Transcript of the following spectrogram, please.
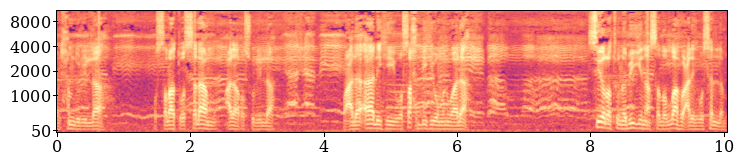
والحمد لله والصلاة والسلام على رسول الله وعلى آله وصحبه ومن والاه. سيرة نبينا صلى الله عليه وسلم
